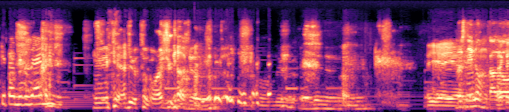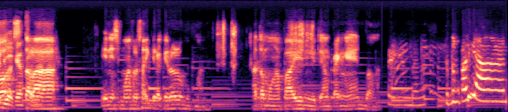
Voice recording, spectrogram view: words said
kita Mirzani Aduh. Waduh. Aduh. Iya, iya. Terus nih Num, Mereka kalau setelah ini semua selesai kira-kira lu mau ke mana? Atau mau ngapain gitu yang pengen banget? pengen banget ketemu kalian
